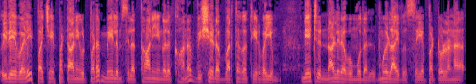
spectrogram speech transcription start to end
இதேவேளை பச்சை பட்டாணி உட்பட மேலும் சில தானியங்களுக்கான விஷேட வர்த்தக தீர்வையும் நேற்று நள்ளிரவு முதல் மீளாய்வு செய்யப்பட்டுள்ளன.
